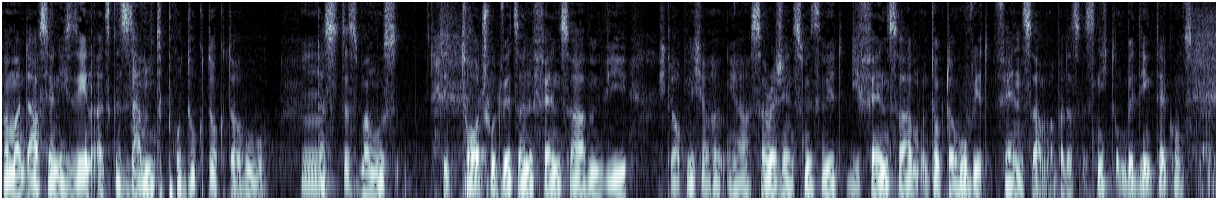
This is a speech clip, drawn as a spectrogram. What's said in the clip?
Weil man darf es ja nicht sehen als Gesamtprodukt Doctor Who. Hm. Das, das, man muss, die Torchwood wird seine Fans haben, wie, ich glaube nicht, aber ja, Sarah Jane Smith wird die Fans haben und Doctor Who wird Fans haben. Aber das ist nicht unbedingt deckungsgleich.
